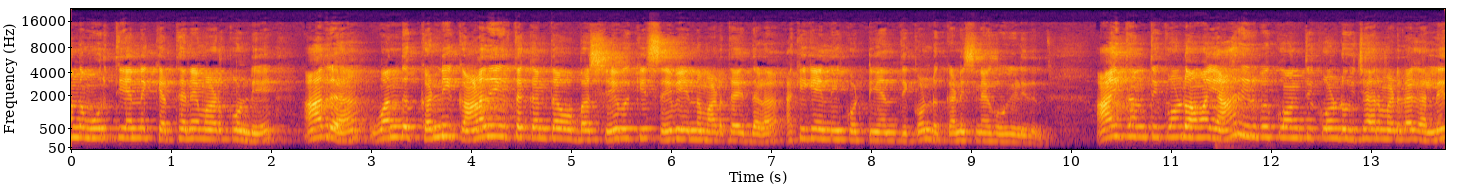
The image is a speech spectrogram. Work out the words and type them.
ಒಂದು ಮೂರ್ತಿಯನ್ನು ಕೆತ್ತನೆ ಮಾಡ್ಕೊಂಡು. ಆದ್ರೆ ಒಂದು ಕಣ್ಣಿಗೆ ಕಾಣದೇ ಇರ್ತಕ್ಕಂಥ ಒಬ್ಬ ಸೇವಕಿ ಸೇವೆಯನ್ನು ಮಾಡ್ತಾ ಇದ್ದಾಳ. ಆಕೆಗೆ ನೀ ಕೊಟ್ಟಿ ಅಂತ ಕಣಸಿನಾಗ ಹೋಗಿ ಹೇಳಿದನು ಆಯ್ತು ಅಂತ ತಿಳ್ಕೊಂಡು ಅವ ಯಾರು ಇರಬೇಕು ಅಂತ ತಿಳ್ಕೊಂಡು ವಿಚಾರ ಮಾಡಿದಾಗ ಅಲ್ಲೇ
